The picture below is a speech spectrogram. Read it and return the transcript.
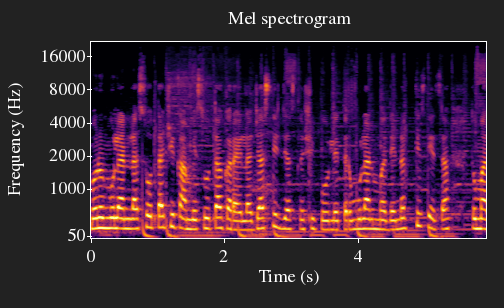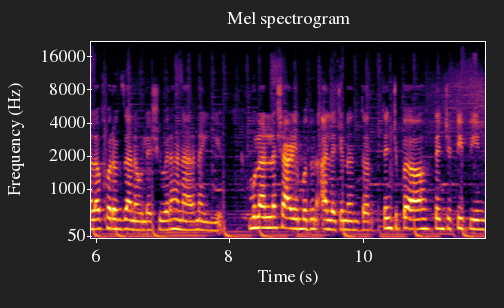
म्हणून मुलांना स्वतःची कामे स्वतः करायला जास्तीत जास्त शिकवले तर मुलांमध्ये नक्कीच याचा तुम्हाला फरक जाणवल्याशिवाय राहणार नाही आहे मुलांना शाळेमधून आल्याच्यानंतर त्यांचे प त्यांचे टिफिन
